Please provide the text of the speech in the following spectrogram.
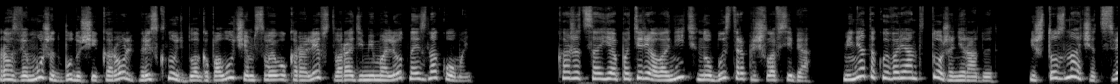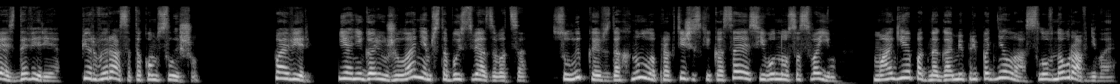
Разве может будущий король рискнуть благополучием своего королевства ради мимолетной знакомой? Кажется, я потеряла нить, но быстро пришла в себя. Меня такой вариант тоже не радует. И что значит связь доверия? Первый раз о таком слышу. Поверь, я не горю желанием с тобой связываться. С улыбкой вздохнула, практически касаясь его носа своим. Магия под ногами приподняла, словно уравнивая.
